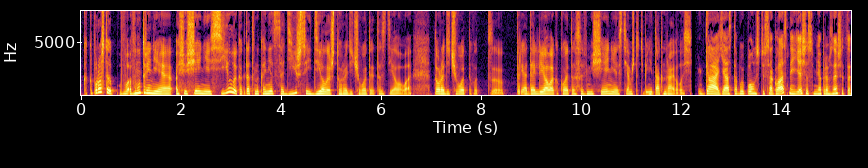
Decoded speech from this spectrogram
как просто внутреннее ощущение силы, когда ты наконец садишься и делаешь то, ради чего ты это сделала, то, ради чего ты вот э, преодолела какое-то совмещение с тем, что тебе не так нравилось. Да, я с тобой полностью согласна. И я сейчас, у меня прям, знаешь, это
